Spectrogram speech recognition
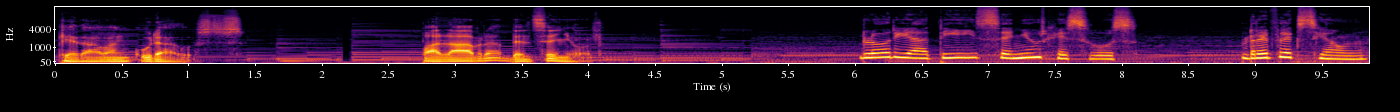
quedaban curados. Palabra del Señor. Gloria a ti, Señor Jesús. Reflexión.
